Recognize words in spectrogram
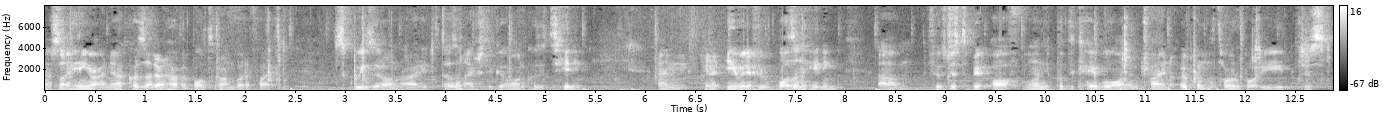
Now, it's not hitting right now because I don't have it bolted on, but if I squeeze it on, right, it doesn't actually go on because it's hitting. And you know, even if it wasn't hitting, um, if it was just a bit off, when you put the cable on and try and open the throttle body, it just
